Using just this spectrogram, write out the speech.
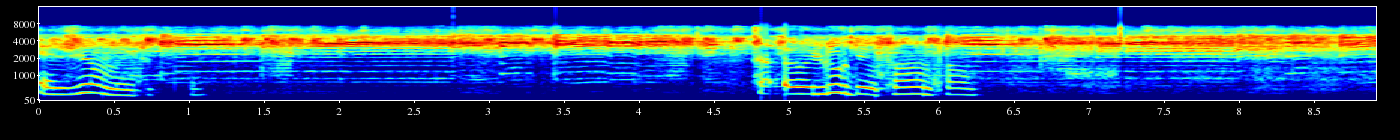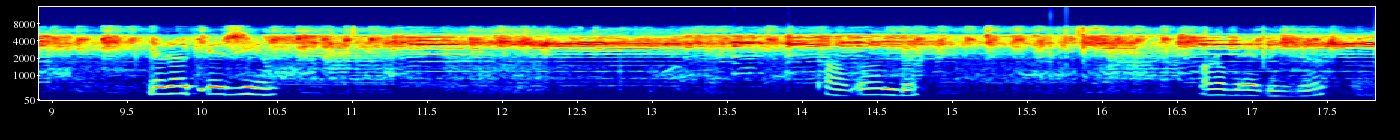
Eziyor muyduk ki? Ha öldür diyor tamam tamam. Direkt ezeyim. Tamam öldü. Arabaya bineceğiz. Tamam.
